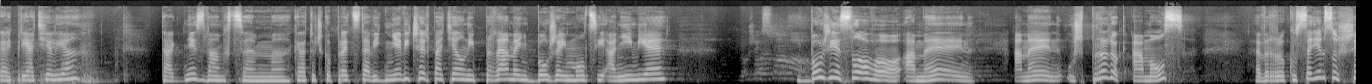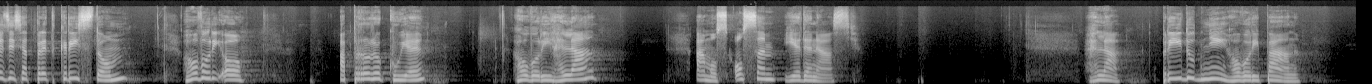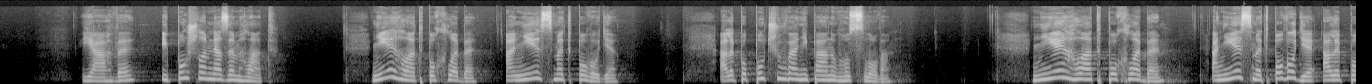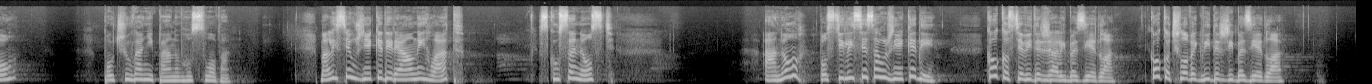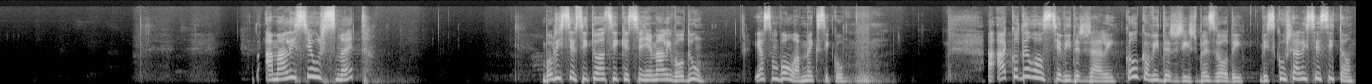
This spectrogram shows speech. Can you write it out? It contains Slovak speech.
Drahí priatelia, tak dnes vám chcem kratučko predstaviť nevyčerpateľný prameň Božej moci a ním je Božie slovo. Amen. Amen. Už prorok Amos v roku 760 pred Kristom hovorí o a prorokuje, hovorí hľa, Amos 8, 11. Hľa, prídu dni, hovorí pán, Jahve, i pošlem na zem hlad. Nie hlad po chlebe a nie smet po vode, ale po počúvaní pánovho slova. Nie hlad po chlebe a nie smet po vode, ale po počúvaní pánovho slova. Mali ste už niekedy reálny hlad? Skúsenosť Áno, postili ste sa už niekedy? Koľko ste vydržali bez jedla? Koľko človek vydrží bez jedla? A mali ste už smet? Boli ste v situácii, keď ste nemali vodu? Ja som bola v Mexiku. A ako dlho ste vydržali? Koľko vydržíš bez vody? Vyskúšali ste si to?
